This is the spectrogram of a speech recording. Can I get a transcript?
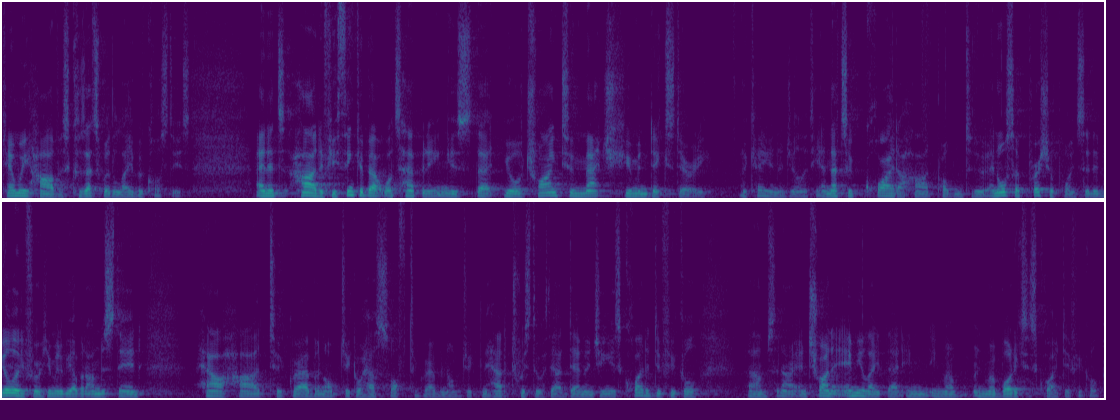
can we harvest? Because that's where the labour cost is. And it's hard. If you think about what's happening is that you're trying to match human dexterity, okay, and agility. And that's a, quite a hard problem to do. And also pressure points, so the ability for a human to be able to understand how hard to grab an object or how soft to grab an object and how to twist it without damaging is quite a difficult um, scenario. And trying to emulate that in, in, in, robotics is quite difficult.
